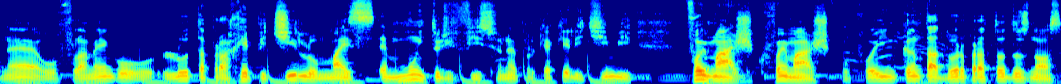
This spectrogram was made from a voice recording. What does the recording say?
né? O Flamengo luta para repeti-lo, mas é muito difícil, né? Porque aquele time foi mágico, foi mágico, foi encantador para todos nós.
